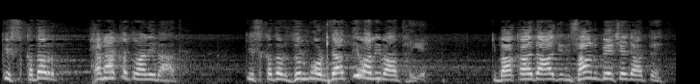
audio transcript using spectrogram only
کس قدر حماقت والی بات ہے، کس قدر ظلم اور جاتی والی بات ہے یہ، کہ باقاعدہ آج انسان بیچے جاتے ہیں۔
